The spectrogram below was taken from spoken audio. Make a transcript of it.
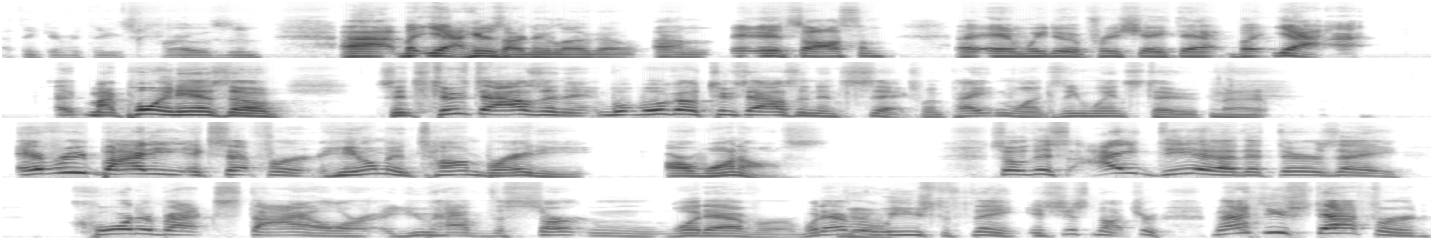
I think everything's frozen. Uh, but yeah, here's our new logo. Um, it- it's awesome, uh, and we do appreciate that. But yeah, I- my point is though, since 2000, we'll, we'll go 2006 when Peyton won because he wins two. No, Everybody except for him and Tom Brady are one offs. So this idea that there's a quarterback style or you have the certain whatever, whatever Yeah. we used to think, it's just not true. Matthew Stafford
